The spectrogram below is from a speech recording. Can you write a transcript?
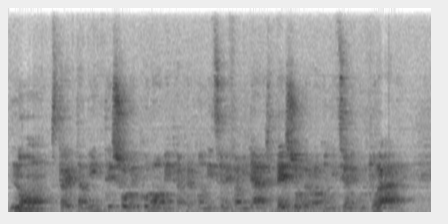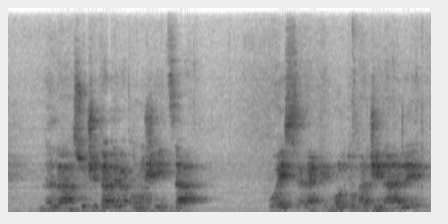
non strettamente solo economica per condizioni familiari, spesso per una condizione culturale. Nella società della conoscenza può essere anche molto marginale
